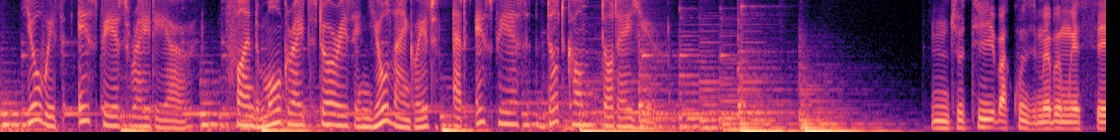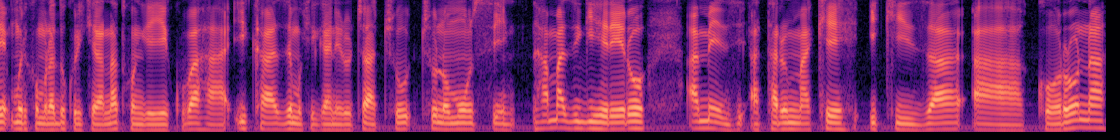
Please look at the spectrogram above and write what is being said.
You're with SBS Radio. Find more great stories in your language at sbs.com.au. inshuti bakunzi mwebwe mwese muriko muradukurikirana twongeye kubaha ikaze mu kiganiro cacu cuno munsi hamaze igihe rero amezi atari make ikiza uh, corona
